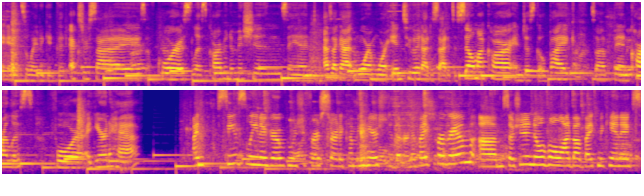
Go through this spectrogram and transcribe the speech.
It's a way to get good exercise, of course, less carbon emissions. And as I got more and more into it, I decided to sell my car and just go bike. So I've been carless for a year and a half. I've seen Selena grow when she first started coming here. She did the Earn a Bike program, um, so she didn't know a whole lot about bike mechanics,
